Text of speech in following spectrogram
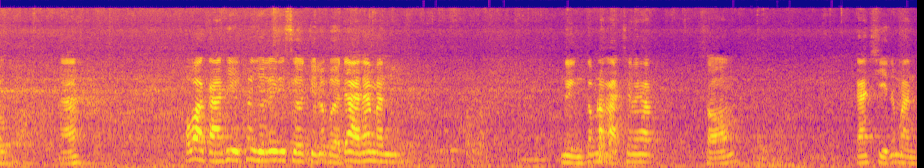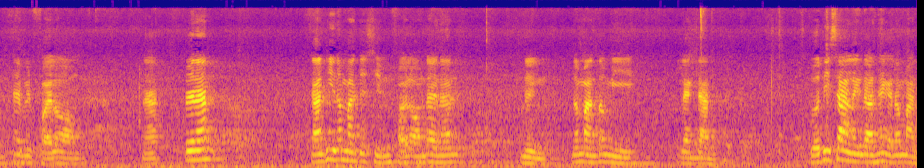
ลนะเพราะว่าการที่เครื่องยนต์เล็กดีเซลจุดระเบิดได้นั้นมันหนึ่งกำลังอัดใช่ไหมครับสองการฉีดน้ำมันให้เป็นฝอยละองนะเพราะฉะนั้นการที่น้ำมันจะฉีดเป็นฝอยละอองได้นั้นหนึ่งน้ำมันต้องมีแรงดัน ตัวที่สร้างแรงดันให้กับน้ำมัน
